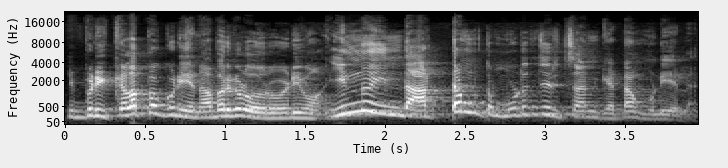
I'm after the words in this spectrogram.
இப்படி கிளப்பக்கூடிய நபர்கள் ஒரு வடிவம். இன்னும் இந்த அட்டம்ப்ட் முடிஞ்சிருச்சான்னு கேட்டால் முடியலை.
